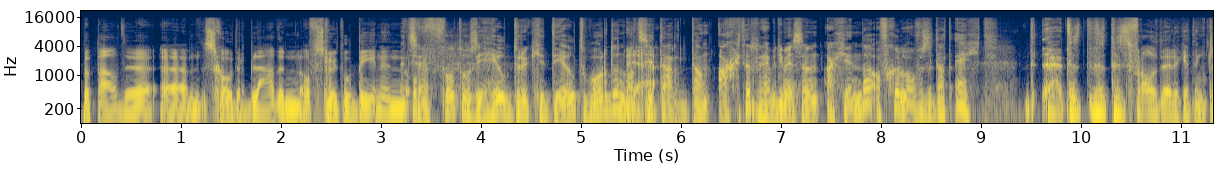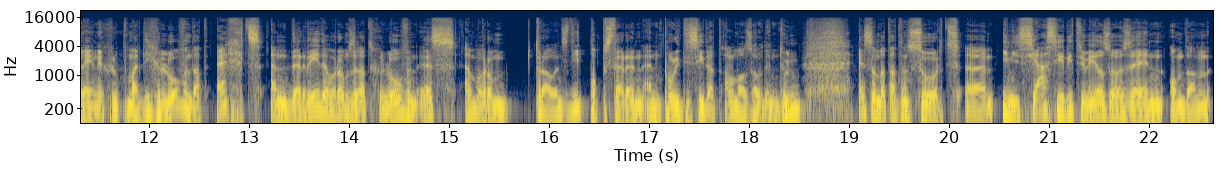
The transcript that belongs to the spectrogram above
bepaalde um, schouderbladen of sleutelbenen. Het zijn of... foto's die heel druk gedeeld worden. Wat ja. zit daar dan achter? Hebben die mensen een agenda of geloven ze dat echt? Het is, het is vooral duidelijkheid een kleine groep, maar die geloven dat echt. En de reden waarom ze dat geloven is, en waarom trouwens die popsterren en politici dat allemaal zouden doen, is omdat dat een soort uh, initiatieritueel zou zijn om dan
